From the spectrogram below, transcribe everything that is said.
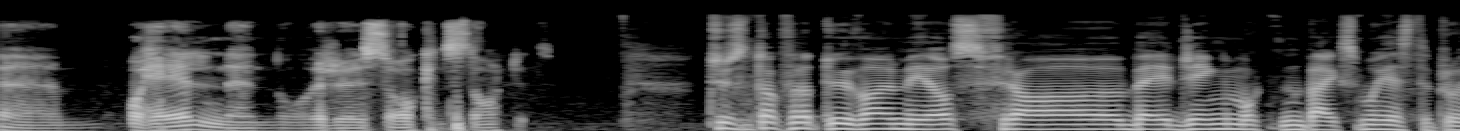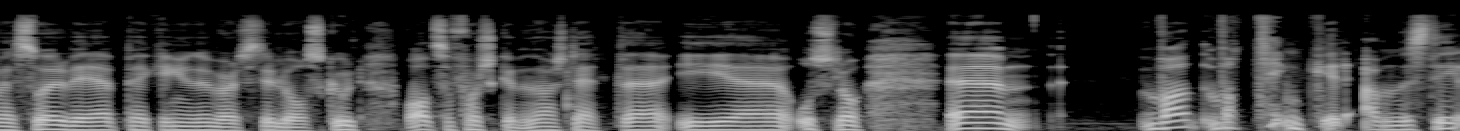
eh, på hælene når saken startet. Tusen takk for at du var med oss fra Beijing, Morten Bergsmo, gjesteprofessor ved Peking University Law School, og altså forsker ved Universitetet i eh, Oslo. Eh, hva, hva, tenker Amnesty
